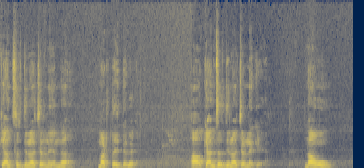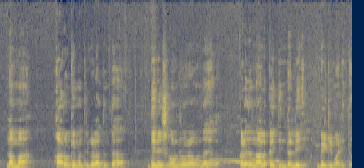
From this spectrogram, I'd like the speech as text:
ಕ್ಯಾನ್ಸರ್ ದಿನಾಚರಣೆಯನ್ನು ಮಾಡ್ತಾ ಇದ್ದೇವೆ. ಆ ಕ್ಯಾನ್ಸರ್ ದಿನಾಚರಣೆಗೆ ನಾವು ನಮ್ಮ ಆರೋಗ್ಯ ಮಂತ್ರಿಗಳಾದಂತಹ ದಿನೇಶ್ ಗೌಂಡ್ರವರನ್ನ ಕಳೆದ ನಾಲ್ಕೈದು ದಿನದಲ್ಲಿ ಭೇಟಿ ಮಾಡಿದ್ದು.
